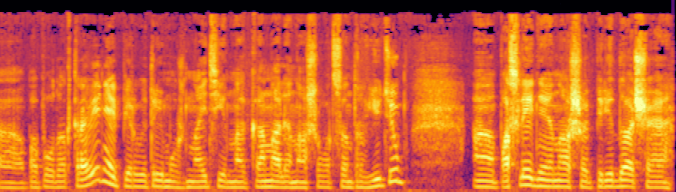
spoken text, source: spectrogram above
Э, по поводу откровения. Первые три можно найти на канале нашего центра в YouTube. А последняя наша передача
